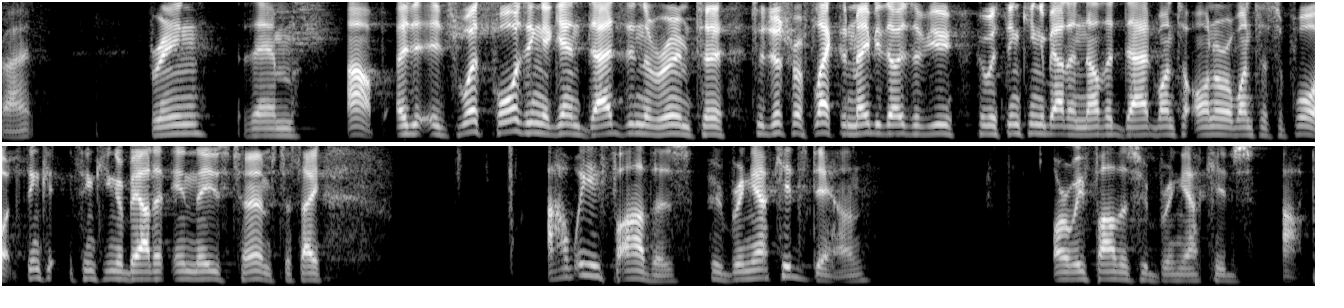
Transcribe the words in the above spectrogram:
right? Bring them up. It's worth pausing again, dads in the room, to, to just reflect. And maybe those of you who are thinking about another dad, one to honor or one to support, think, thinking about it in these terms to say, are we fathers who bring our kids down, or are we fathers who bring our kids up?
